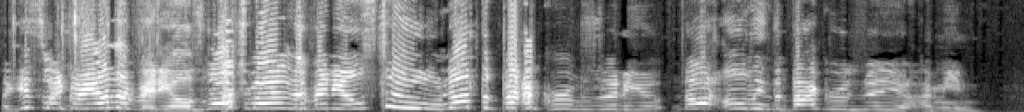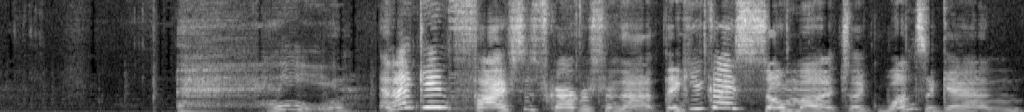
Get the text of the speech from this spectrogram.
Like, it's like my other videos. Watch my other videos, too. Not the backrooms video. Not only the backrooms video. I mean, hey. And I gained five subscribers from that. Thank you guys so much. Like, once again.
